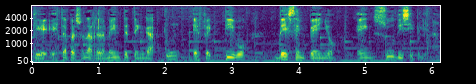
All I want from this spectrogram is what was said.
que esta persona realmente tenga un efectivo desempeño en su disciplina.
